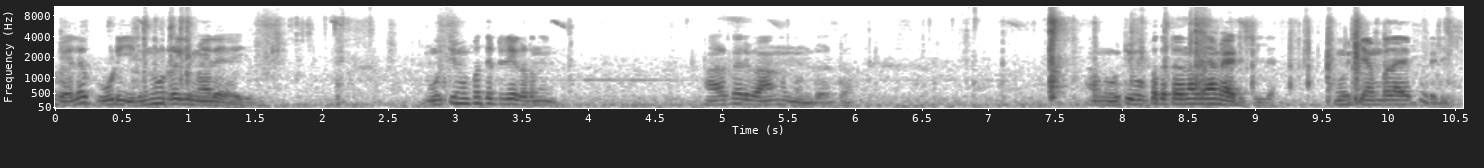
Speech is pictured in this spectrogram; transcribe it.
ഇപ്പൊ വില കൂടി ഇരുന്നൂറ് രൂപയ്ക്ക് മേലെ ആയി നൂറ്റി മുപ്പത്തെട്ട് രൂപ കിടന്നു. ആൾക്കാർ വാങ്ങുന്നുണ്ട് കേട്ടോ. ആ നൂറ്റി മുപ്പത്തെട്ടാണെന്ന് ഞാൻ മേടിച്ചില്ല. നൂറ്റി അമ്പതായപ്പോൾ മേടിച്ചു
